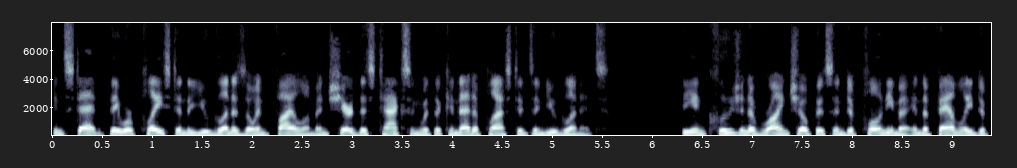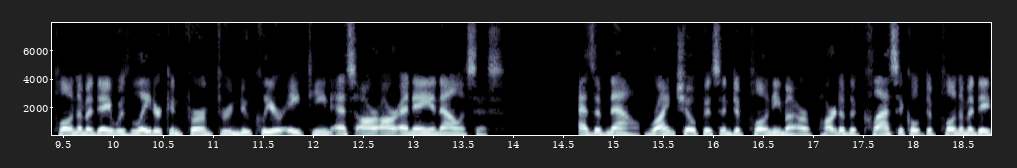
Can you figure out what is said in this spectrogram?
Instead, they were placed in the Euglenozoan phylum and shared this taxon with the kinetoplastids and euglenids. The inclusion of Rhynchopus and Diplonema in the family Diplonemidae was later confirmed through nuclear 18S-rRNA analysis. As of now, Rhynchopus and Diplonema are part of the classical Diplonemidae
